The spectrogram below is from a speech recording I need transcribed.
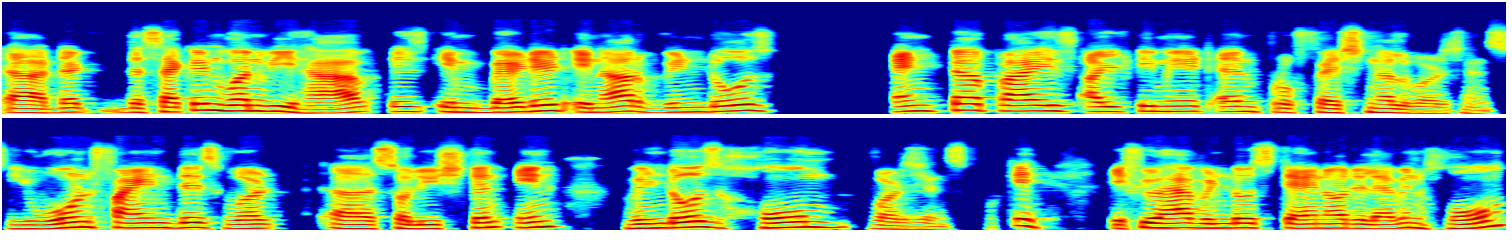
uh, that the second one we have is embedded in our Windows Enterprise Ultimate and Professional versions. You won't find this word uh, solution in Windows Home versions. Okay, if you have Windows 10 or 11 Home,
